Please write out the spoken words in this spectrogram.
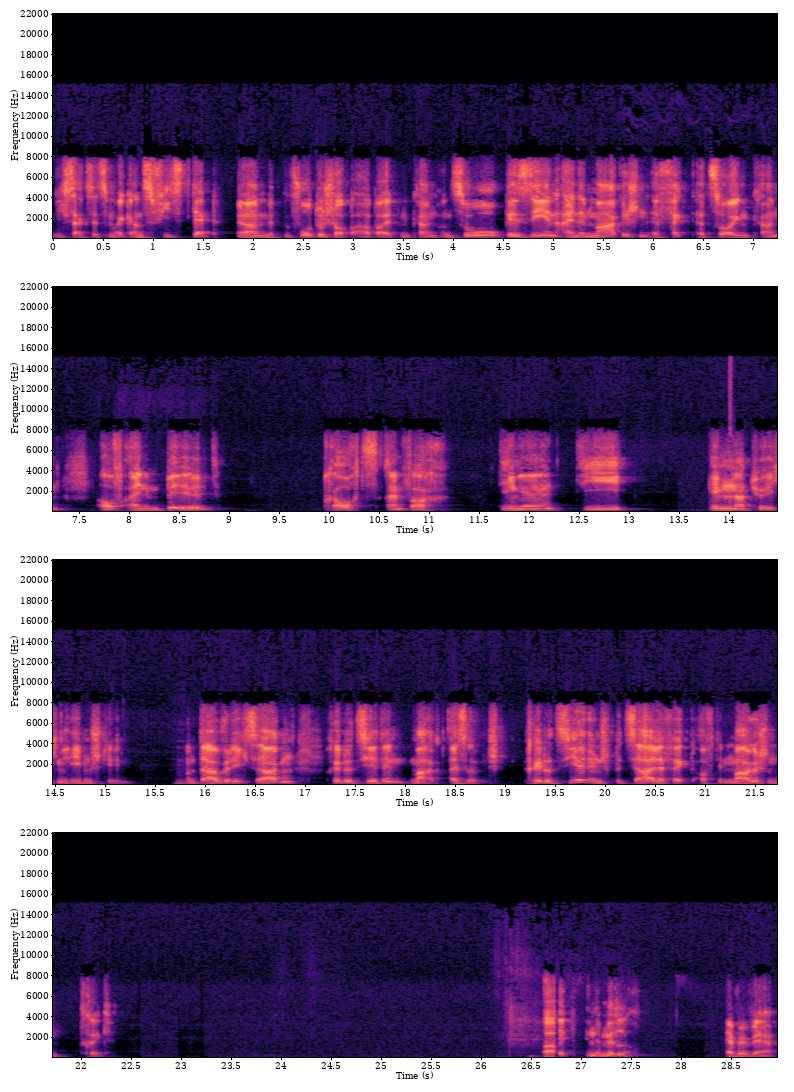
ich sage es jetzt mal ganz fies, Depp, ja, mit dem Photoshop arbeiten kann und so gesehen einen magischen Effekt erzeugen kann auf einem Bild, braucht es einfach Dinge, die im natürlichen Leben stehen. Hm. Und da würde ich sagen, reduziere den, also reduziere den Spezialeffekt auf den magischen Trick. Right in the middle, everywhere.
